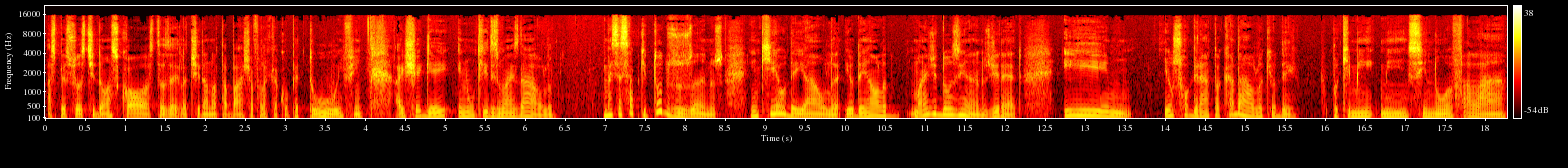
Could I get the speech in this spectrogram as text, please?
as pessoas te dão as costas, ela tira a nota baixa, fala que a culpa é tua, enfim. Aí cheguei e não quis mais dar aula. Mas você sabe que todos os anos em que eu dei aula, eu dei aula mais de 12 anos direto, e eu sou grato a cada aula que eu dei porque me, me ensinou a falar,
